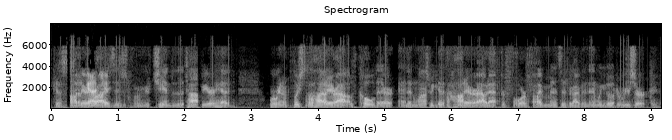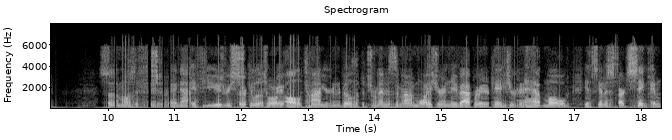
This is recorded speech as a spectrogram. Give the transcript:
because hot air Gotcha. rises from your chin to the top of your head. We're going to push the hot air out with cold air, and then once we get the hot air out after four or five minutes of driving, then we go to recirc. So the most efficient way. Now, if you use recirculatory all the time, you're going to build up a tremendous amount of moisture in the evaporator case. You're going to have mold. It's going to start sinking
